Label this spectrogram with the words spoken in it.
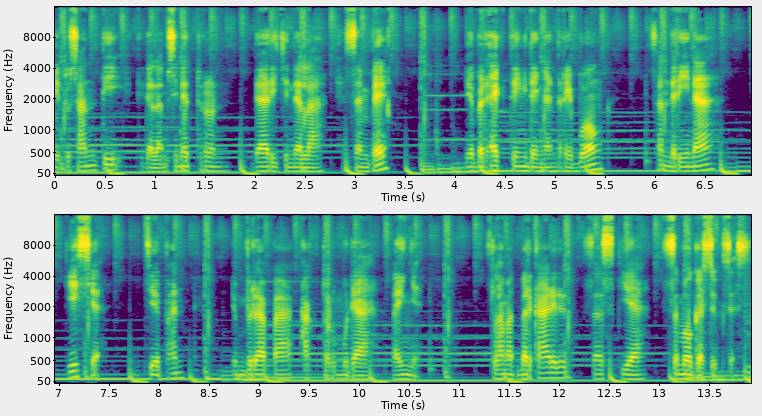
yaitu Santi di dalam sinetron dari jendela SMP. Dia berakting dengan Rebong, Sandrina, Keisha, Jepan, dan beberapa aktor muda lainnya. Selamat berkarir Saskia, semoga sukses.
